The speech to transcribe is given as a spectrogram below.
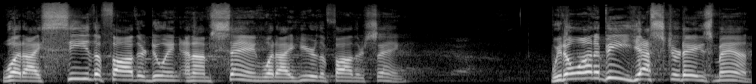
what I see the Father doing and I'm saying what I hear the Father saying. We don't want to be yesterday's man.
